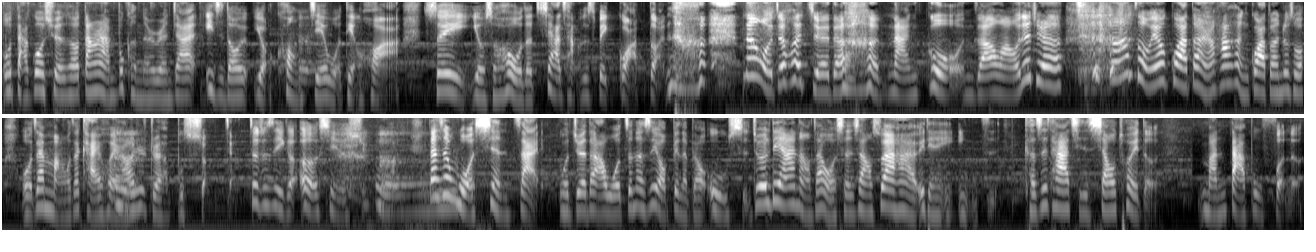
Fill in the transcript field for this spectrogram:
我打过去的时候，当然不可能人家一直都有空接我电话，所以有时候我的下场就是被挂断，那我就会觉得很难过，你知道吗？我就觉得啊怎么又挂断？然后他很挂断，就说我在忙，我在开会，然后就觉得很不爽，这样这就是一个恶性的循环。但是我现在我觉得啊，我真的是有变得比较务实，就是恋爱脑在我身上虽然还有一点点影子，可是它其实消退的。蛮大部分的，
